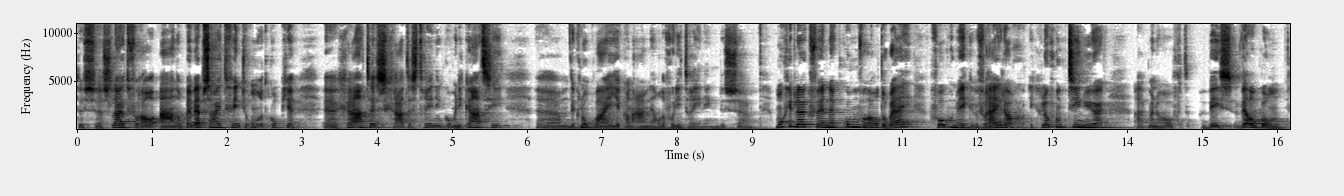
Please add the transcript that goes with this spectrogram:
Dus uh, sluit vooral aan. Op mijn website vind je onder het kopje uh, gratis, gratis training communicatie. Uh, de knop waar je je kan aanmelden voor die training. Dus uh, mocht je het leuk vinden, kom vooral erbij. Volgende week vrijdag, ik geloof om 10 uur uit mijn hoofd. Wees welkom.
